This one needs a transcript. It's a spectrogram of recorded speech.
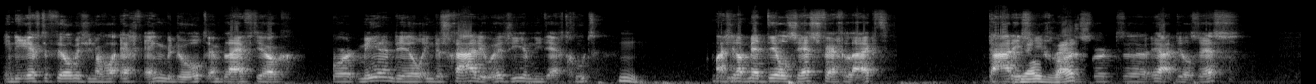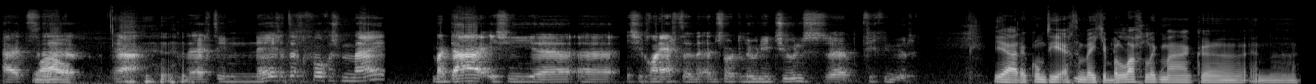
In die eerste film is hij nog wel echt eng bedoeld. En blijft hij ook voor het merendeel in de schaduwen. Zie je hem niet echt goed. Hm. Maar als je dat met deel 6 vergelijkt, daar is Deel hij gewoon een 6? soort, eh, ja, deel 6. Uit eh, ja, 1990 volgens mij. Maar daar is hij, eh, eh, is hij gewoon echt een, een soort Looney Tunes eh, figuur. Ja, dan komt hij echt een beetje belachelijk maken. En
